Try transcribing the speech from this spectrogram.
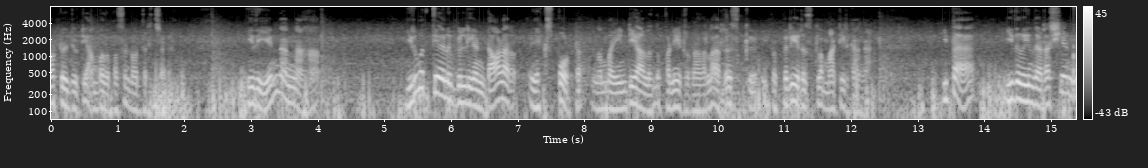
டோட்டல் டியூட்டி ஐம்பது பர்சன்ட் வந்துருச்சு. இது என்னன்னா இருபத்தேழு பில்லியன் டாலர் எக்ஸ்போர்ட் நம்ம இந்தியாவிலேருந்து பண்ணிகிட்ருக்கோம் அதெல்லாம் ரிஸ்க்கு இப்போ பெரிய ரிஸ்கில் மாட்டியிருக்காங்க. இப்போ இது இந்த ரஷ்யன்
